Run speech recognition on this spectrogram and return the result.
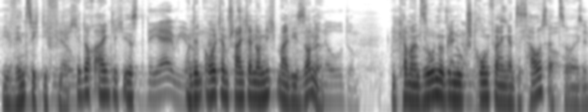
wie winzig die Fläche doch eigentlich ist. Und in Oldham scheint ja noch nicht mal die Sonne. Wie kann man so nur genug Strom für ein ganzes Haus erzeugen?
